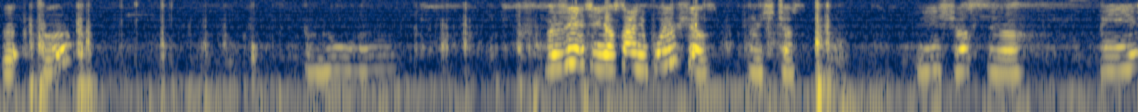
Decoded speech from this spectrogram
Э, чё? Ну. Подождите, я сам не понял сейчас. Ну, сейчас. И сейчас я... Пи...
